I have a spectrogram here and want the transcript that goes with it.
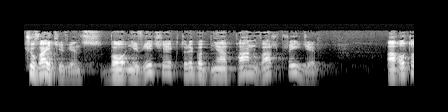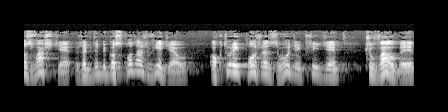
Czuwajcie więc, bo nie wiecie, którego dnia Pan wasz przyjdzie. A oto zważcie, że gdyby gospodarz wiedział, o której porze złodziej przyjdzie, czuwałby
